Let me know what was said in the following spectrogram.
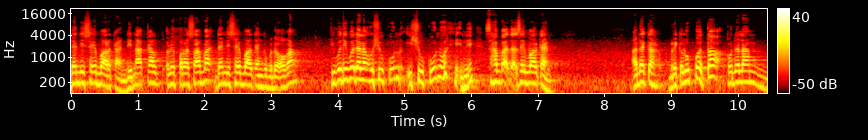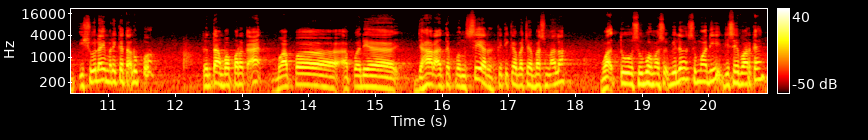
dan disebarkan dinakal oleh para sahabat dan disebarkan kepada orang. Tiba-tiba dalam isu kuno isu kuno ini sahabat tak sebarkan. Adakah mereka lupa? Tak. Kalau dalam isu lain mereka tak lupa tentang berapa rakaat berapa apa dia jahar ataupun sir ketika baca basmalah waktu subuh masuk bila semua di, disebarkan.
